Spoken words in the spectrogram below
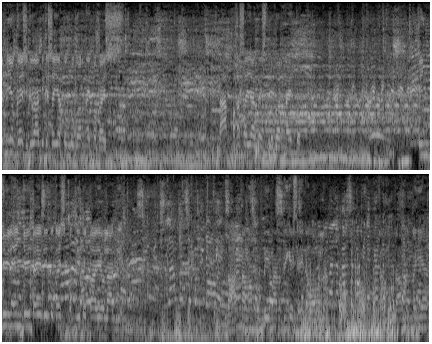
Isipin niyo guys, grabe kasaya tong lugar na ito guys. Napakasaya guys lugar na ito. Enjoy na enjoy tayo dito guys pag dito tayo lagi. Problema natin guys ay nawawala. Karamdaman na yan.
